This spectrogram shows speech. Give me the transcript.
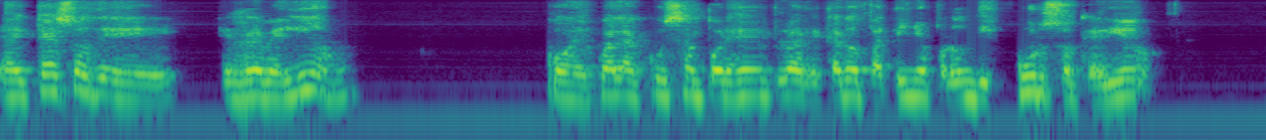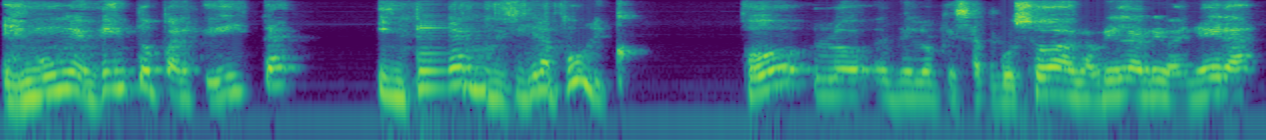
hay casos de rebelión, con el cual acusan, por ejemplo, a Ricardo Patiño por un discurso que dio en un evento partidista interno, ni siquiera público, o lo, de lo que se acusó a Gabriela Ribanera,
